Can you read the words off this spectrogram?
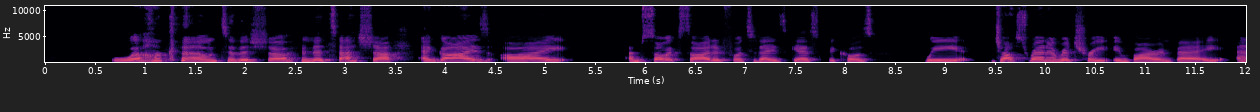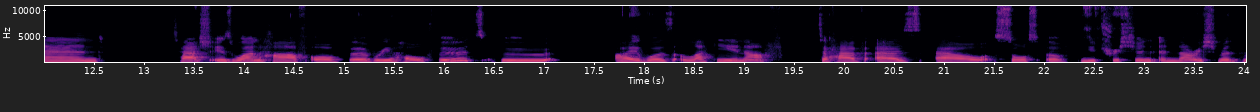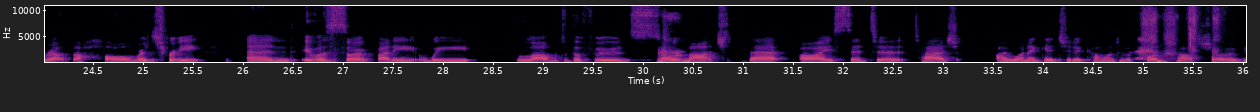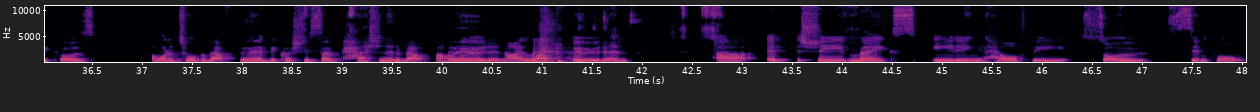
Welcome to the show, Natasha. And guys, I am so excited for today's guest because we just ran a retreat in Byron Bay and Tash is one half of Burberry Whole Foods, who I was lucky enough to have as our source of nutrition and nourishment throughout the whole retreat. And it was so funny. We loved the food so much that I said to Tash, I want to get you to come onto the podcast show because I want to talk about food because she's so passionate about oh. food oh. and I love food and uh, it she makes eating healthy so simple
